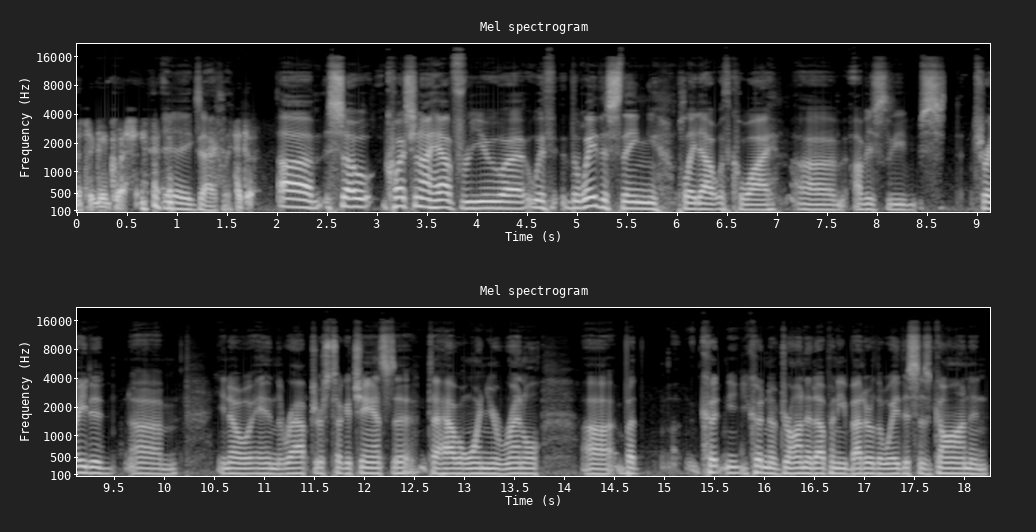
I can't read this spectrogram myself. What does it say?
that's a good question. yeah, exactly. I do. Um, so, question I have for you uh, with the way this thing played out with Kawhi, uh, obviously s- traded, um, you know, and the Raptors took a chance to to have a one year rental, uh, but couldn't you couldn't have drawn it up any better the way this has gone, and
